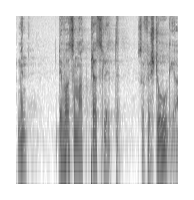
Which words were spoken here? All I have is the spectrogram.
Men det var som att plötsligt så förstod jag.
